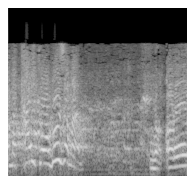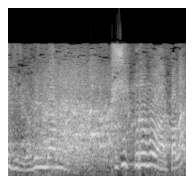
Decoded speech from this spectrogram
Ama tight olduğu zaman ulan araya giriyor bilmem ne. Pişik durumu var falan.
